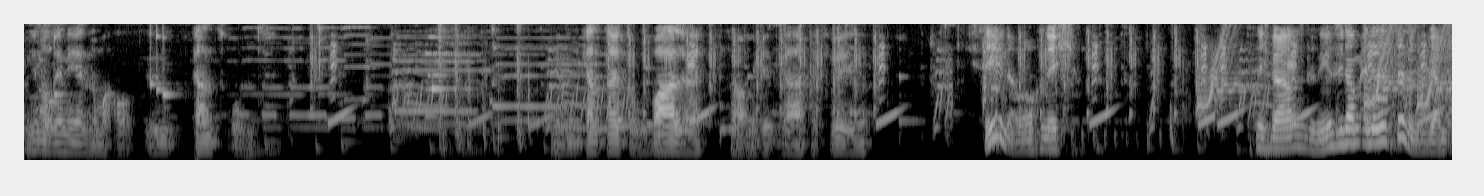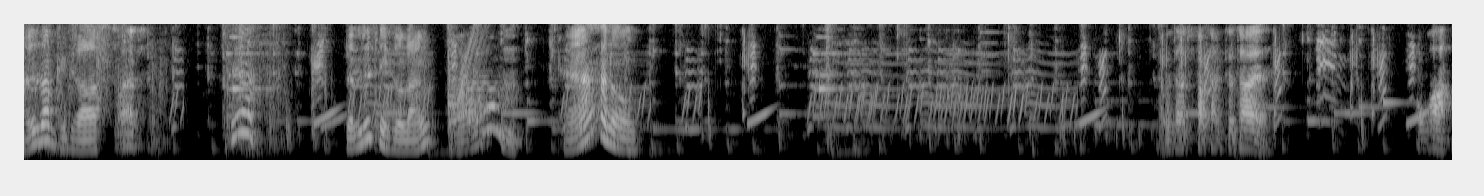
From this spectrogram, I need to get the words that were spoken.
Genau sehen die nochmal aus. Sie sind ganz rund. Ja, die ganze Zeit so ovale förmige, ja, deswegen. Ich sehe ihn aber auch nicht. Nicht wahr? Wir sind jetzt wieder am Ende des Levels. Wir haben alles abgegrast. Was? Ja. Das Level ist nicht so lang. Warum? Keine Ahnung. Das ist das verkackte Teil. Oha.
